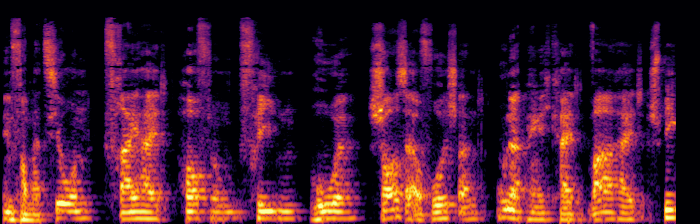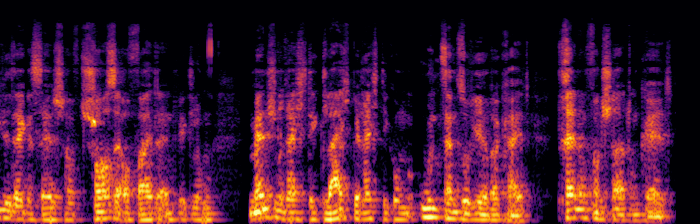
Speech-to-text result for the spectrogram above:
Information, Freiheit, Hoffnung, Frieden, Ruhe, Chance auf Wohlstand, Unabhängigkeit, Wahrheit, Spiegel der Gesellschaft, Chance auf Weiterentwicklung, Menschenrechte, Gleichberechtigung, Unzensurierbarkeit, Trennung von Staat und Geld,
